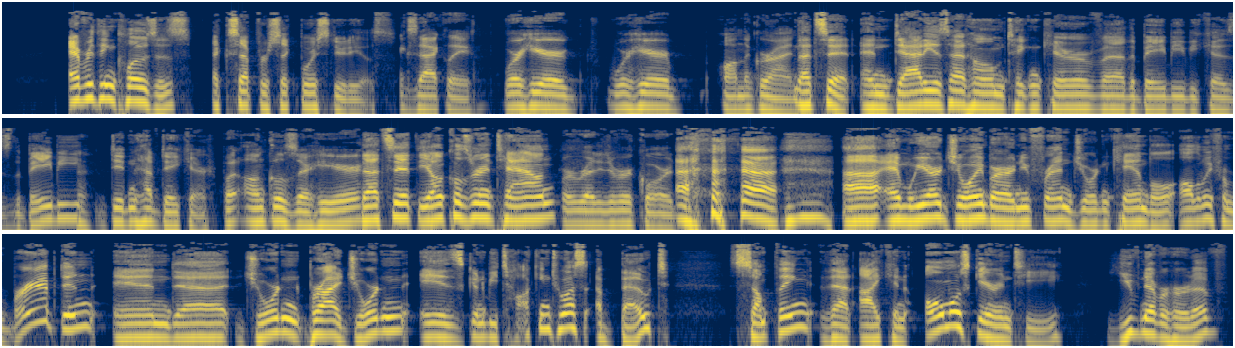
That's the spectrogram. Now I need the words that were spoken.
everything closes except for Sick Boy Studios. Exactly. We're here. We're here on the grind. That's it. And daddy is at home taking care of uh, the baby because the baby didn't have daycare. but uncles are here. That's it. The uncles are in town. We're ready to record. uh, and we are joined by our new friend Jordyn Campbell, all the way from Brampton. And uh, Jordyn, Bride, Jordyn is going to be talking to us about something that I can almost guarantee you've never heard of,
